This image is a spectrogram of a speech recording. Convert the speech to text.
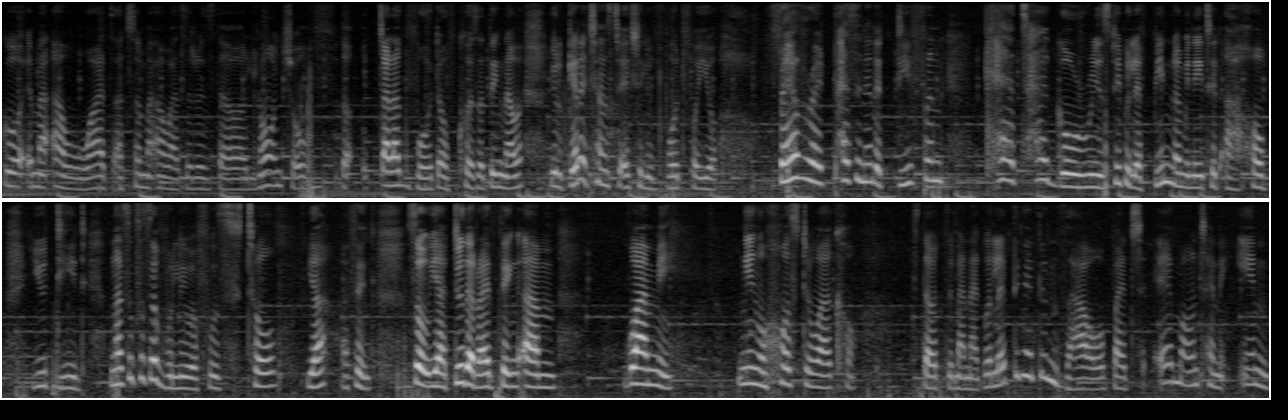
ku-ema-awards akusema-awards it is the launch of the cala kuvota of course i think now you'll get a chance to actually vote for your favorite person in the different categories. People have been nominated i hope you did. Till yeah i think so yeah do the right thing um kwami nginguhost wakho sitawudzimana kuletinye tindzawo but e-mountain inn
